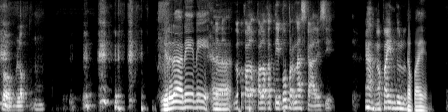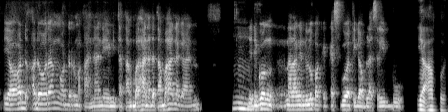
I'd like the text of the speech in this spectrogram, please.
Goblok. Yaudah dah nih nih eh, Eh, gua kalau kalau ketipu pernah sekali sih. Ah ngapain dulu? ngapain? Ya ada, ada orang order makanan nih minta tambahan, ada tambahan ya kan. Hmm. Jadi gua nalangin dulu pakai cash gua 13.000 ribu. Ya ampun.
